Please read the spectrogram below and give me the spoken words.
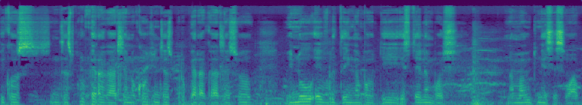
uh, siprepare kahle no-coach nje siprepare kahle. So we know everything about i-stellenbosch nama-weaknesses wabo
